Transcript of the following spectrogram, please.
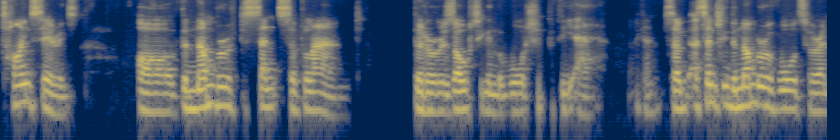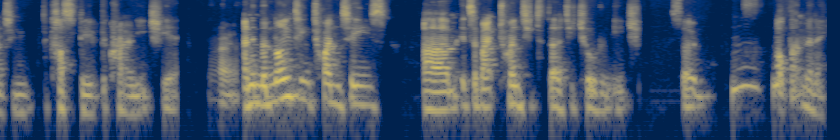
time series of the number of descents of land that are resulting in the wardship of the heir. Okay, so essentially the number of wards who are entering the custody of the crown each year. Right. And in the 1920s, um, it's about 20 to 30 children each. So mm, not that many.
